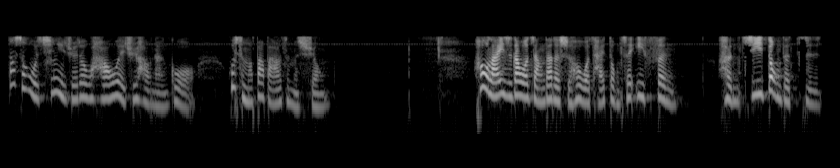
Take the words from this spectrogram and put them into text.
那时候我心里觉得我好委屈、好难过。为什么爸爸要这么凶？后来一直到我长大的时候，我才懂这一份很激动的指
